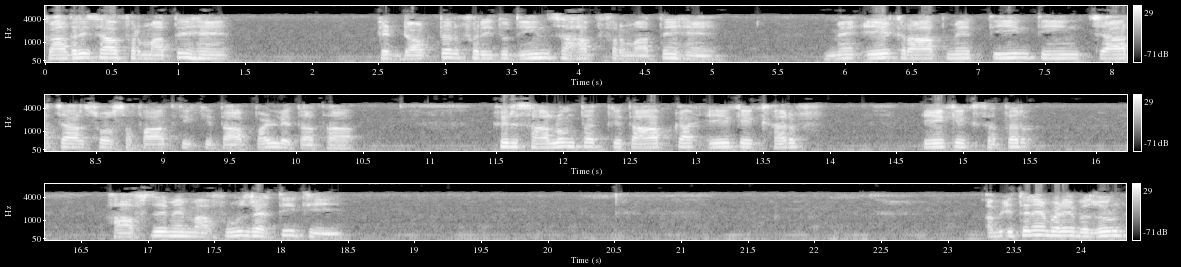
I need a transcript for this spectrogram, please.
कादरी साहब फरमाते हैं कि डॉक्टर फरीदुद्दीन साहब फरमाते हैं, मैं एक रात में तीन तीन चार चार सौ सफ़ात की किताब पढ़ लेता था, फिर सालों तक किताब का एक एक हर्फ एक एक सतर हाफजे में महफूज रहती थी। अब इतने बड़े बुज़ुर्ग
